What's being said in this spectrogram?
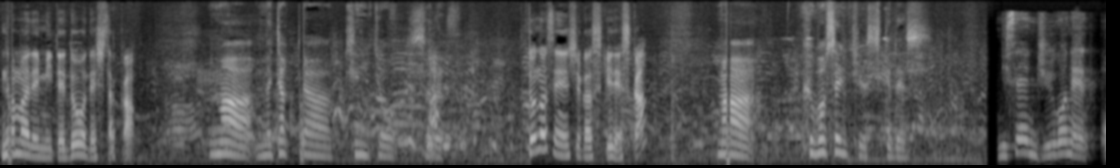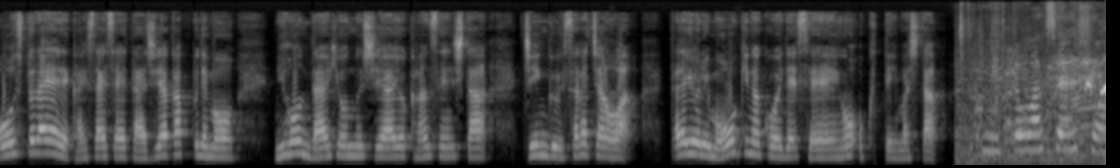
生で見てどうでしたか？まあめちゃくちゃ緊張する。どの選手が好きですか？まあ久保選手好きです。2015年オーストラリアで開催されたアジアカップでも日本代表の試合を観戦した神宮沙羅ちゃんは誰よりも大きな声で声援を送っていました。三笘選手を見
